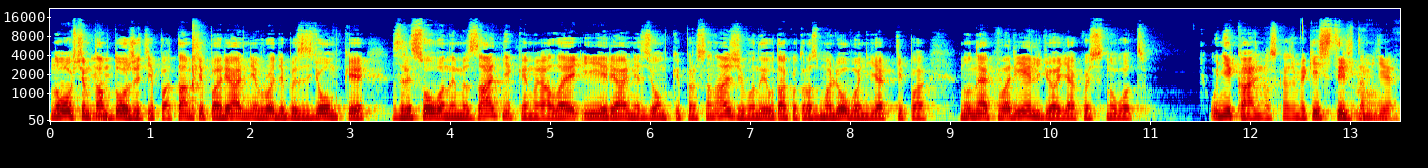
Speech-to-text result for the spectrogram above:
Ну, в общем, там mm-hmm. теж, типа, там, типа, реальні вроді би зйомки з рисованими задніками, але і реальні зйомки персонажів, вони отак от розмальовані, як, типа, ну не акварелью, а якось, ну от унікально, скажімо, якийсь стиль там ну, є.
